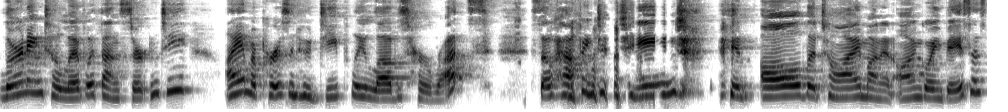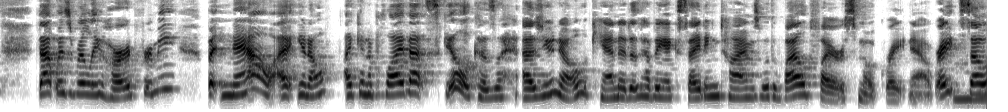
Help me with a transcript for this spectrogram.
learning to live with uncertainty. I am a person who deeply loves her ruts. So having to change in all the time on an ongoing basis, that was really hard for me. But now I, you know, I can apply that skill because as you know, Canada's having exciting times with wildfire smoke right now, right? Mm. So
